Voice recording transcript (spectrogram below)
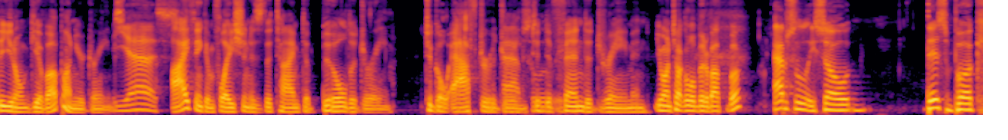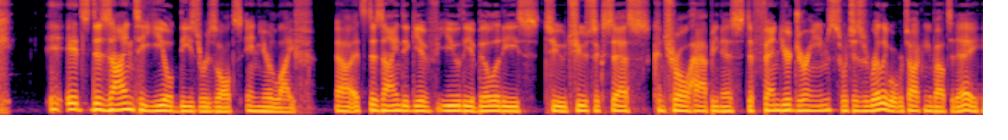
that you don't give up on your dreams. Yes. I think inflation is the time to build a dream, to go after a dream, Absolutely. to defend a dream. And you want to talk a little bit about the book? Absolutely. So this book it's designed to yield these results in your life. Uh, it's designed to give you the abilities to choose success, control happiness, defend your dreams, which is really what we're talking about today.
